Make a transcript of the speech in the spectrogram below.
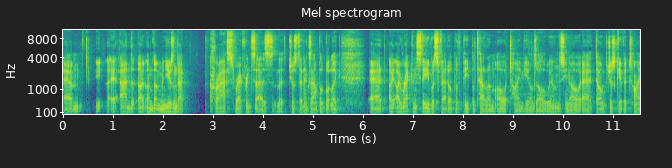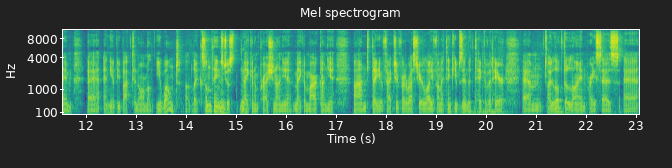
Um, and I- I'm, I'm using that crass reference as just an example, but like uh, I, I reckon Steve was fed up of people telling him, "Oh, time heals all wounds." You know, uh, don't just give it time uh, and you'll be back to normal. You won't. Uh, Like some things just make an impression on you, make a mark on you, and they affect you for the rest of your life. And I think he was in the thick of it here. Um, I love the line where he says. Uh,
